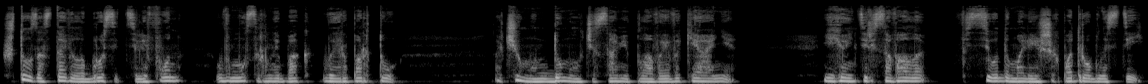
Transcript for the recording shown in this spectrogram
Что заставило бросить телефон в мусорный бак в аэропорту? О чем он думал часами, плавая в океане? Ее интересовало все до малейших подробностей.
